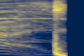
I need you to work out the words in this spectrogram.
Right.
